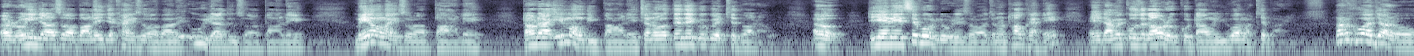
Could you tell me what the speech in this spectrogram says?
အဲရိုဟင်ဂျာဆိုတာဘာလဲရခိုင်ဆိုတာဘာလဲဥရီရာသူဆိုတာဘာလဲမင်းအောင်လိုင်ဆိုတာဘာလဲဒေါက်တာအေးမောင်ဒီဘာလဲကျွန်တော်တဲတဲကွက်ကွက်ဖြစ်သွားတာပေါ့အဲ့တော့ DNA စစ်ဖို့လိုတယ်ဆိုတော့ကျွန်တော်ထောက်ခံတယ်အဲဒါပေမဲ့ကိုစကားတို့ကိုတောင်းယူရမှာဖြစ်ပါတယ်နောက်တစ်ခုကကြတော့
